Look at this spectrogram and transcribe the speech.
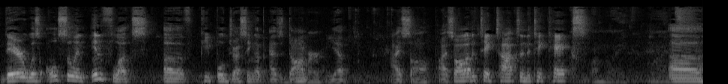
there was also an influx of people dressing up as Dahmer. Yep, I saw. I saw the TikToks and the like, what? Uh,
